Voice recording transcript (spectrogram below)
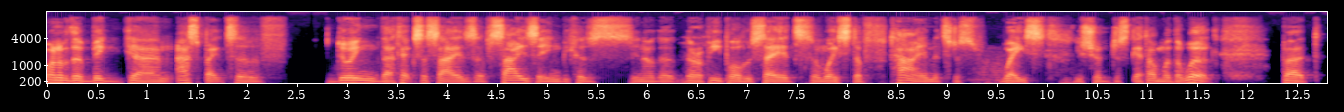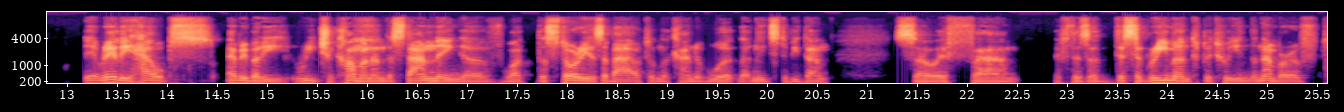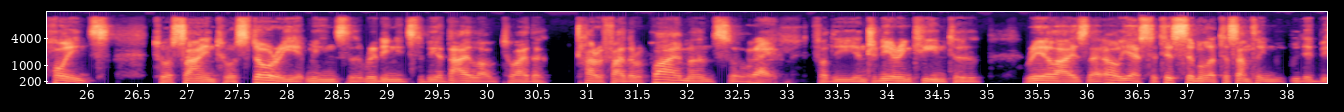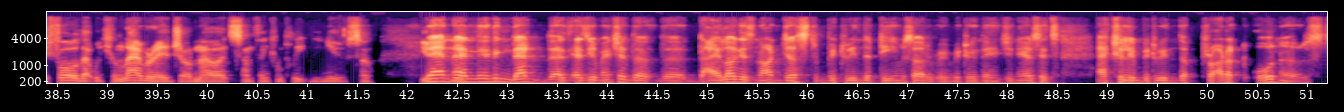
one of the big um, aspects of doing that exercise of sizing because you know the, there are people who say it's a waste of time it's just waste you should just get on with the work. But it really helps everybody reach a common understanding of what the story is about and the kind of work that needs to be done. So if um, if there's a disagreement between the number of points to assign to a story it means there really needs to be a dialogue to either clarify the requirements or right. for the engineering team to realize that oh yes it is similar to something we did before that we can leverage or no it's something completely new so you, and, and I think that, as you mentioned, the, the dialogue is not just between the teams or between the engineers, it's actually between the product owners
